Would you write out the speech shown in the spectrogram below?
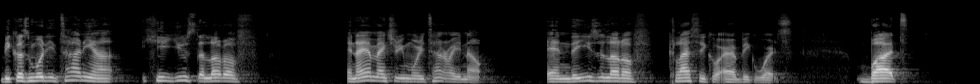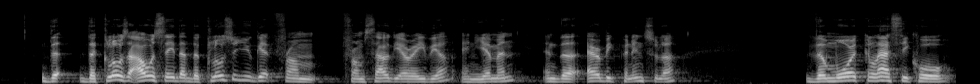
because Mauritania, he used a lot of, and I am actually in Mauritania right now, and they use a lot of classical Arabic words. But the the closer I would say that the closer you get from from Saudi Arabia and Yemen and the Arabic Peninsula, the more classical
